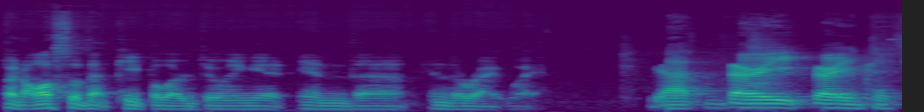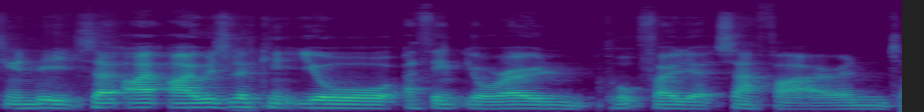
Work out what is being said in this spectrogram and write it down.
but also that people are doing it in the in the right way. Yeah, very, very interesting indeed. So I, I was looking at your, I think your own portfolio at Sapphire, and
